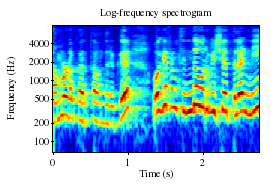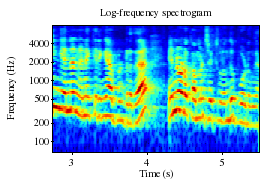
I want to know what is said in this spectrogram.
நம்மளோட கருத்தா வந்திருக்கு. ஓகே ஃப்ரெண்ட்ஸ் இந்த ஒரு விஷயத்துல நீங்க என்ன நினைக்கிறீங்க அப்படின்றத என்னோட கமெண்ட் செக்ஷன் வந்து போடுங்க.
